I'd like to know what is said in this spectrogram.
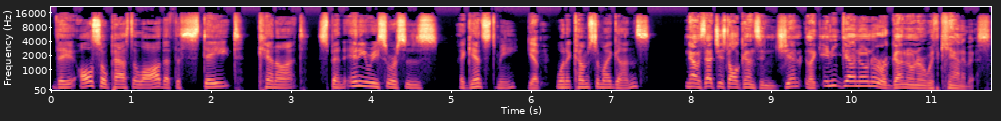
they also passed a law that the state cannot spend any resources against me yep. when it comes to my guns. Now, is that just all guns in gen, like any gun owner or gun owner with cannabis?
